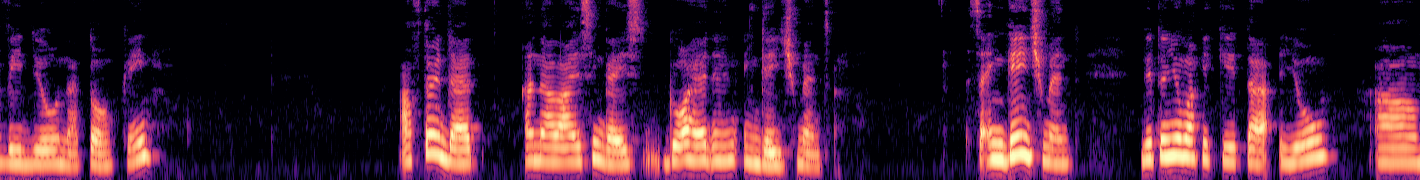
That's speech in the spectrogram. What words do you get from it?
video na to. Okay? After that, analyzing guys, go ahead and engagement. Sa engagement, dito nyo makikita yung um,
